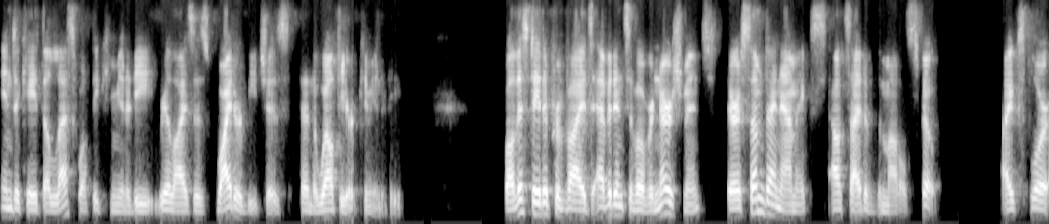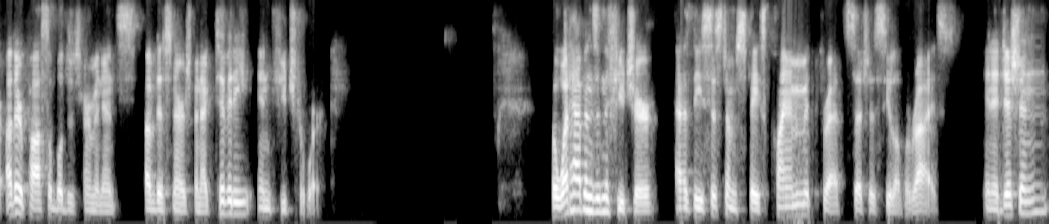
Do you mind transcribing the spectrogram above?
indicate the less wealthy community realizes wider beaches than the wealthier community. While this data provides evidence of overnourishment, there are some dynamics outside of the model scope. I explore other possible determinants of this nourishment activity in future work. But what happens in the future as these systems face climate threats such as sea level rise? In addition,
